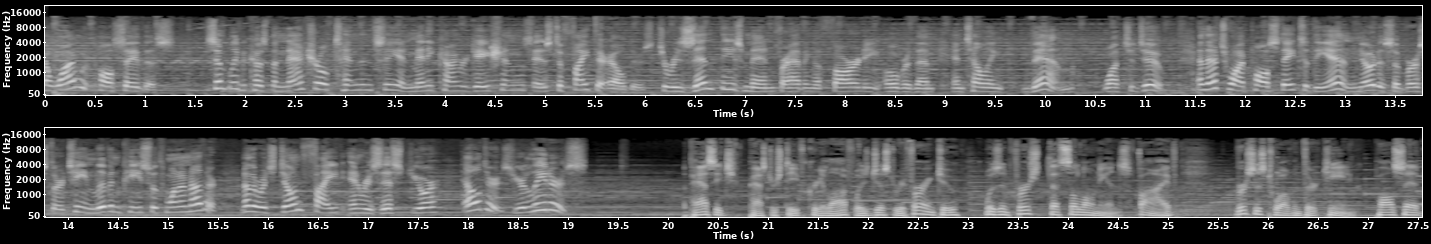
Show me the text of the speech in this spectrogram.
Now, why would Paul say this? Simply because the natural tendency in many congregations is to fight their elders, to resent these men for having authority over them and telling them what to do. And that's why Paul states at the end, notice of verse 13, live in peace with one another. In other words, don't fight and resist your elders, your leaders. The passage Pastor Steve Kreloff was just referring to was in 1 Thessalonians 5, verses 12 and 13. Paul said,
